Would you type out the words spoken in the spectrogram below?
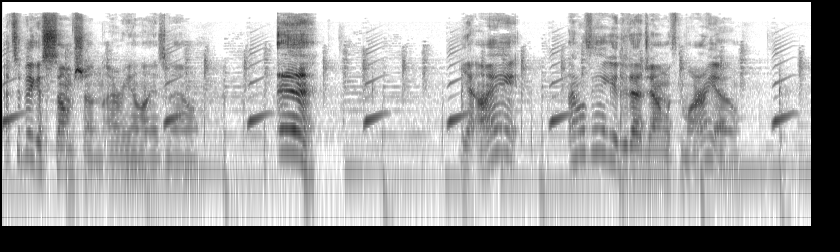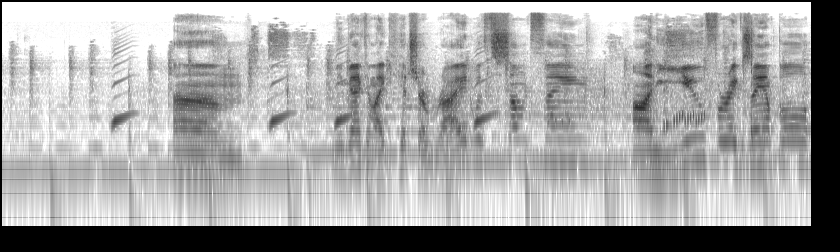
That's a big assumption, I realize now. Ugh. Yeah, I I don't think I could do that jump with Mario. Um maybe I can like hitch a ride with something on you, for example.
